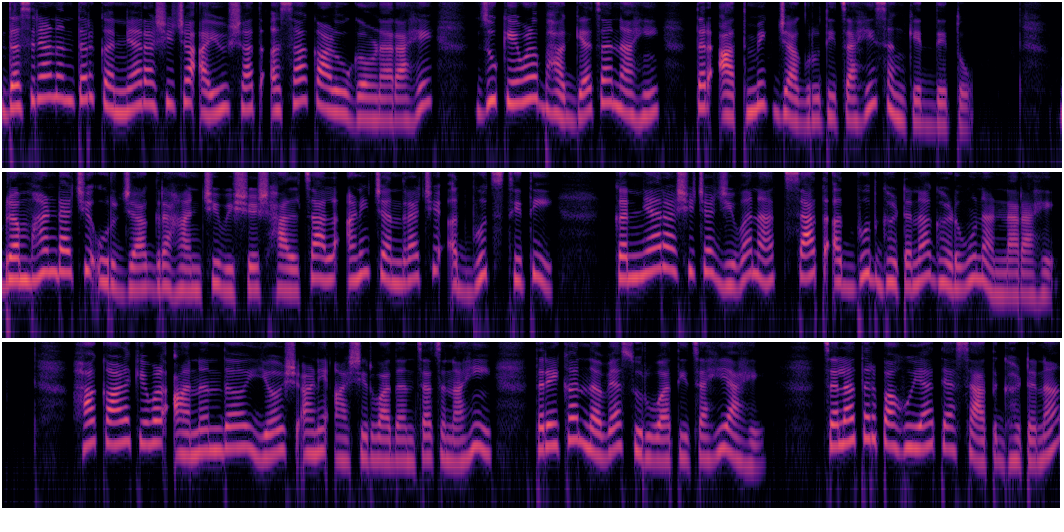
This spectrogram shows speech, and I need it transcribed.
दसऱ्यानंतर कन्या राशीच्या आयुष्यात असा काळ उगवणार आहे जो केवळ भाग्याचा नाही तर आत्मिक जागृतीचाही संकेत देतो. ब्रह्मांडाची ऊर्जा ग्रहांची विशेष हालचाल आणि चंद्राची अद्भुत स्थिती कन्या राशीच्या जीवनात सात अद्भुत घटना घडवून आणणार आहे. हा काळ केवळ आनंद यश आणि आशीर्वादांचाच नाही तर एका नव्या सुरुवातीचाही आहे. चला तर पाहूया त्या सात घटना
